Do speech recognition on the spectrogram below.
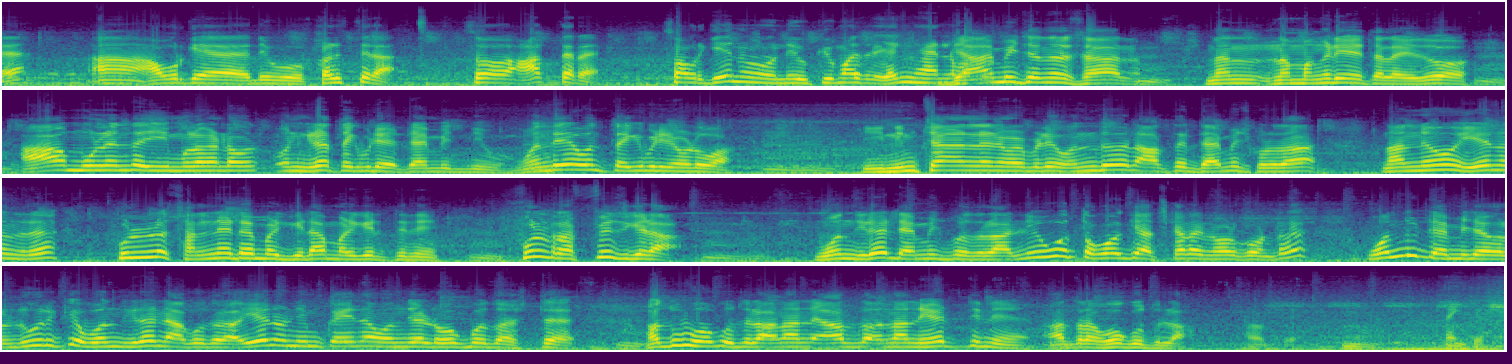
ಅವ್ರಿಗೆ ನೀವು ಕಳಿಸ್ತೀರಾ? ಸೊ ಆಗ್ತಾರೆ. ಸೊ ಅವ್ರಿಗೇನು ನೀವು ಕ್ಯೂ ಮಾಡಿದ್ರೆ ಹೆಂಗೆ ಹ್ಯಾಂಡ್ ಡ್ಯಾಮೇಜ್ ಅಂದರೆ ಸರ್ ನನ್ನ ನಮ್ಮ ಅಂಗಡಿ ಐತಲ್ಲ ಇದು ಆ ಮೂಲೆಯಿಂದ ಈ ಮೂಲಗಂಡ ಒಂದು ಗಿಡ ತೆಗಿಬಿಡಿ ಡ್ಯಾಮೇಜ್ ನೀವು. ಒಂದೇ ಒಂದು ತೆಗಿಬಿಡಿ ನೋಡುವ. ಈ ನಿಮ್ಮ ಚಾನಲ್ಲೇ ನೋಡಿಬಿಡಿ ಒಂದು ನಾಲ್ಕು ಡ್ಯಾಮೇಜ್ ಕೊಡೋದ. ನಾನು ಏನಂದರೆ ಫುಲ್ಲು ಸಣ್ಣ ಟೈಮಲ್ಲಿ ಗಿಡ ಮಡಗಿರ್ತೀನಿ. ಫುಲ್ ರಫ್ಯೂಸ್ ಗಿಡ. ಒಂದು ಗಿಡ ಡ್ಯಾಮೇಜ್ ಬರೋದಿಲ್ಲ. ನೀವು ತೊಗೋಗಿ ಅಚ್ಕರಾಗಿ ನೋಡಿಕೊಂಡ್ರೆ ಒಂದು ಡ್ಯಾಮೇಜ್ ಆಗೋಲ್ಲ, ನೂರಕ್ಕೆ ಒಂದು ಗಿಡನೇ ಆಗೋದಿಲ್ಲ. ಏನೋ ನಿಮ್ಮ ಕೈಯಿಂದ ಒಂದೆರಡು ಹೋಗ್ಬೋದು ಅಷ್ಟೇ. ಅದು ಹೋಗೋದಿಲ್ಲ. ನಾನು ಅದು ನಾನು ಹೇಳ್ತೀನಿ, ಆ ಥರ ಹೋಗೋದಿಲ್ಲ. ಓಕೆ ಹ್ಞೂ ಥ್ಯಾಂಕ್ ಯು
